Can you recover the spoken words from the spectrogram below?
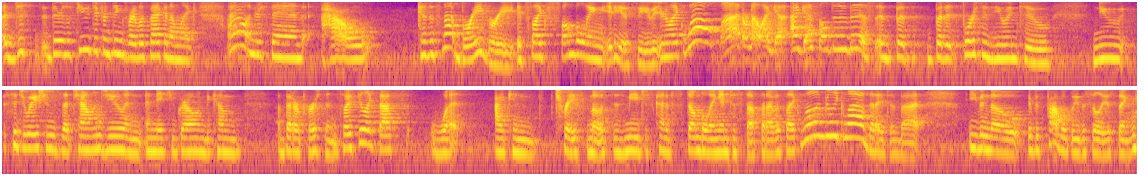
uh, just, there's a few different things where I look back and I'm like, I don't understand how because it's not bravery it's like fumbling idiocy that you're like well i don't know i guess i guess i'll do this and, but but it forces you into new situations that challenge you and, and make you grow and become a better person. So I feel like that's what I can trace most is me just kind of stumbling into stuff that I was like, well, I'm really glad that I did that, even though it was probably the silliest thing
